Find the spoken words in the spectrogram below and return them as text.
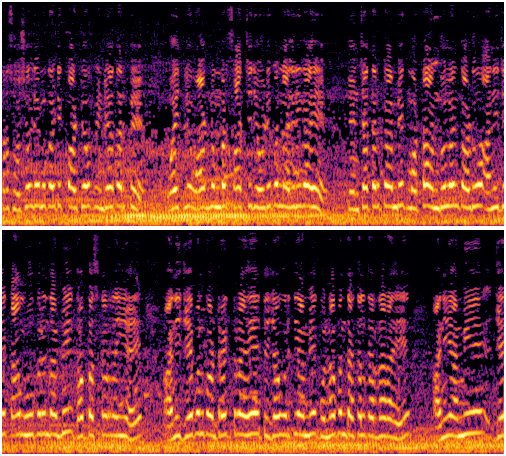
तर सोशल डेमोक्रॅटिक पार्टी ऑफ इंडियातर्फे व इथले वॉर्ड नंबर सातचे जेवढे पण नागरिक आहे त्यांच्यातर्फे आम्ही एक मोठं आंदोलन काढू आणि जे काम होईपर्यंत आम्ही गप बसणार नाही आहे. आणि जे पण कॉन्ट्रॅक्टर आहे त्याच्यावरती आम्ही गुन्हा पण दाखल करणार आहे. आणि आम्ही जे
